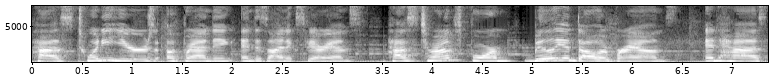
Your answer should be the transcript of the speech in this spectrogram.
has 20 years of branding and design experience has transformed billion dollar brands and has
